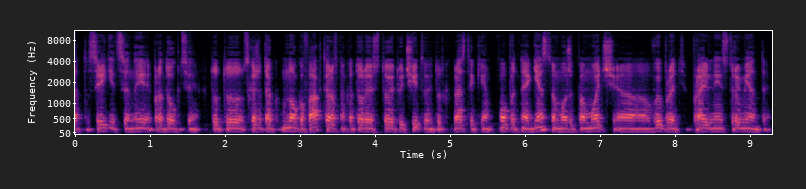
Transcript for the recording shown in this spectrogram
от средней цены продукции. Тут, э, скажем так, много факторов, на которые стоит учитывать. Тут как раз-таки опытное агентство может помочь э, выбрать правильные инструменты.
